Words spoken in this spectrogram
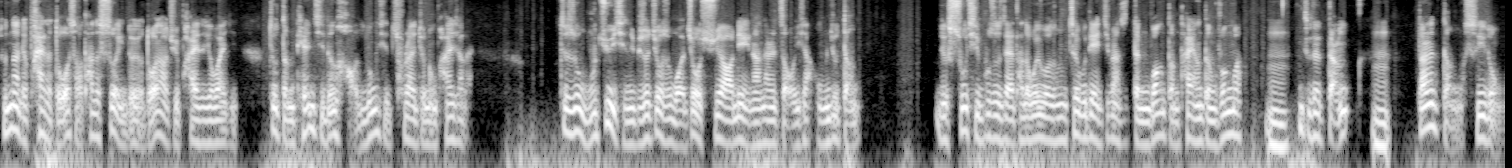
说那就拍了多少？他的摄影队有多少去拍这些外景？就等天气等好的东西出来就能拍下来。这是无剧情的，比如说就是我就需要电影让在那走一下，我们就等。就舒淇不是在他的微博中，这部电影基本上是等光、等太阳、等风吗？嗯 就在等。嗯当然，等是一种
